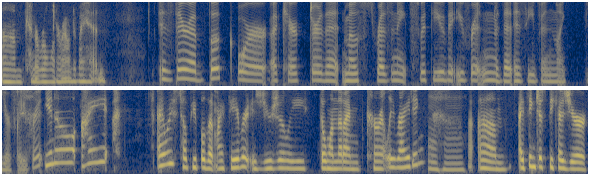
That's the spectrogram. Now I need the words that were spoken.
um, kind of rolling around in my head Is there a book or a character that most resonates with you that you've written or that is even like your favorite? You know, I I always tell people that my favorite is usually the one that I'm currently writing. Mm-hmm. Um, I think just because you're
